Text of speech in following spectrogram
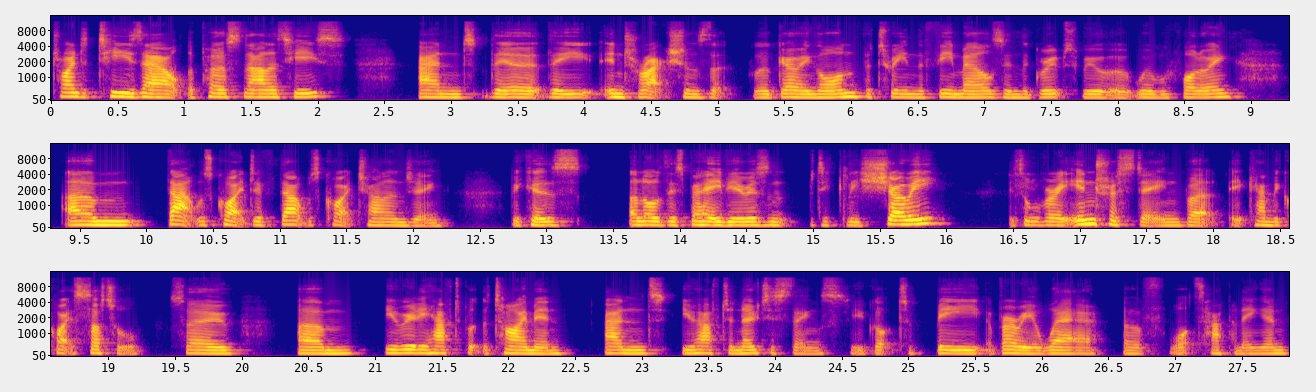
trying to tease out the personalities and the the interactions that were going on between the females in the groups we were, we were following. Um, that was quite diff- that was quite challenging because a lot of this behavior isn't particularly showy it's all very interesting, but it can be quite subtle. So um, you really have to put the time in and you have to notice things. You've got to be very aware of what's happening and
